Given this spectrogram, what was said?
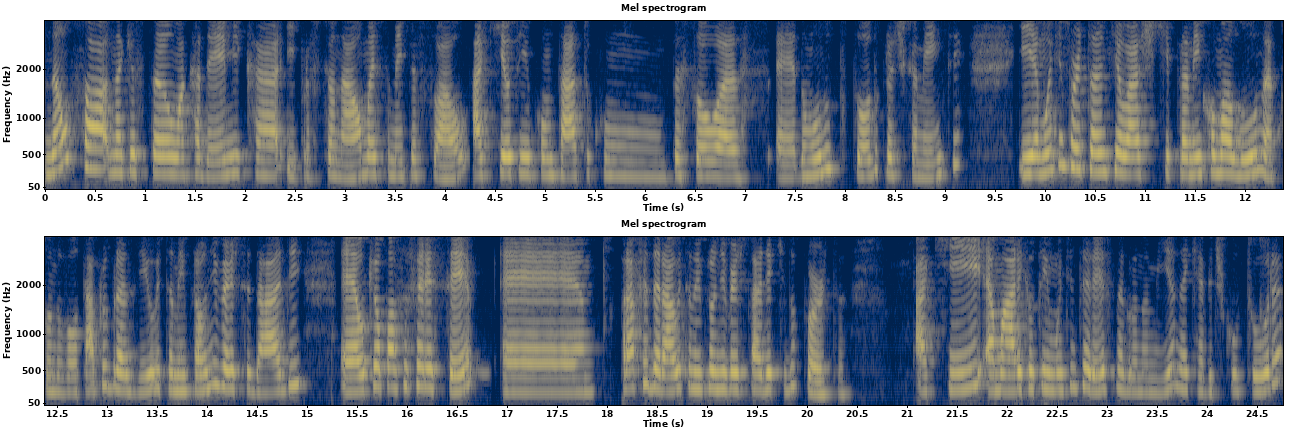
Não só na questão acadêmica e profissional, mas também pessoal. Aqui eu tenho contato com pessoas é, do mundo todo, praticamente. E é muito importante, eu acho que para mim como aluna, quando voltar para o Brasil e também para a universidade, é, o que eu posso oferecer é, para a Federal e também para a Universidade aqui do Porto. Aqui é uma área que eu tenho muito interesse na agronomia, né, que é a viticultura,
